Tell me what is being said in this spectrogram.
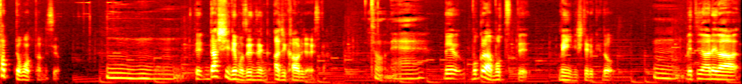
パッて思ったんですよ。うんうんうん。でだしでも全然味変わるじゃないですかそうね。で僕らはもつってメインにしてるけどうん。別にあれが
